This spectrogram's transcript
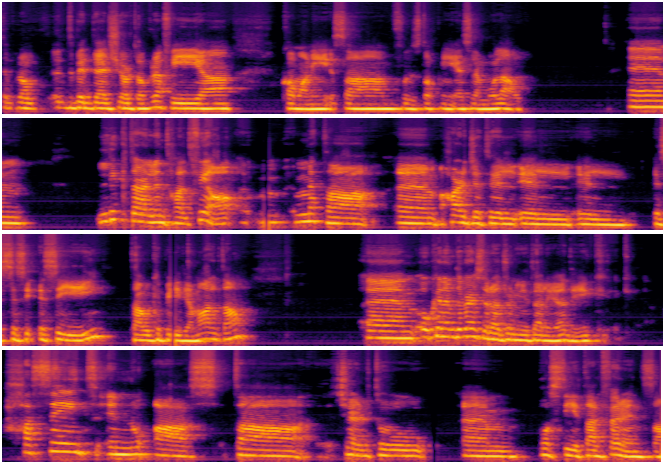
tbiddel xi ortografija komani sa full stop nieqes l-emmulaw. L-iktar li ntħalt fiha meta ħarġet il-CE ta' Wikipedia Malta u kien hemm diversi raġunijiet għalija dik, ħassejt in-nuqqas ta' ċertu postijiet ta' referenza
